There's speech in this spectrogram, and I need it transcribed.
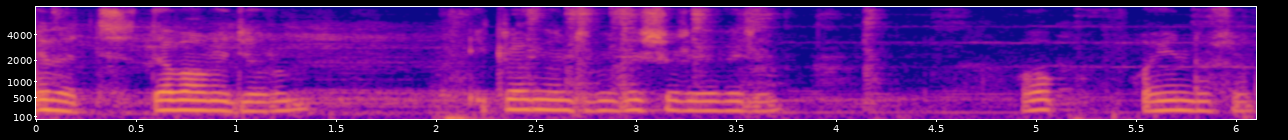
Evet devam ediyorum Ekran görüntümü de şuraya verin Hop oyun dursun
